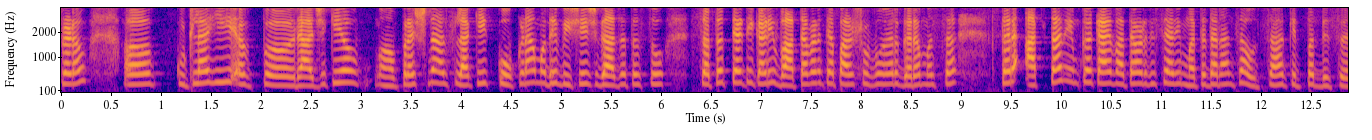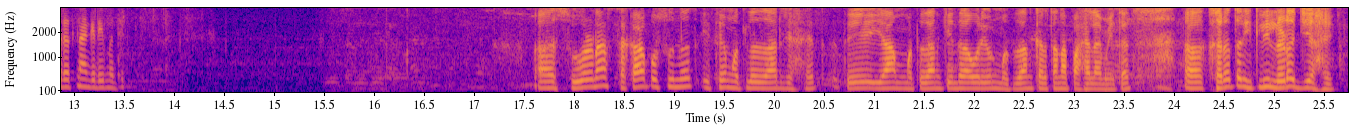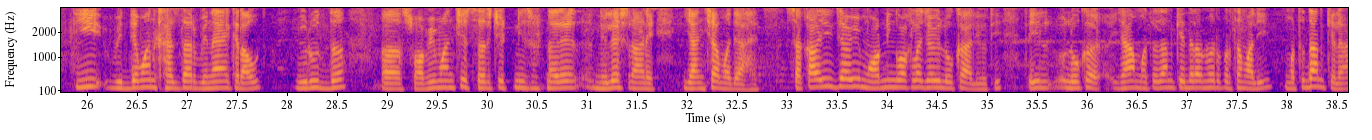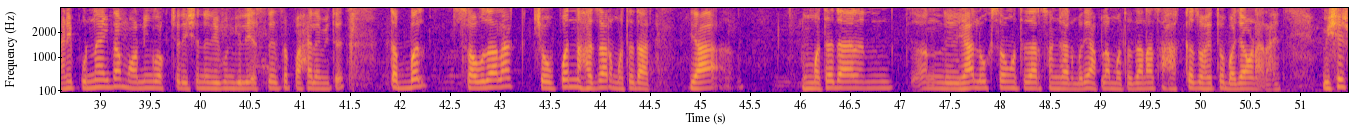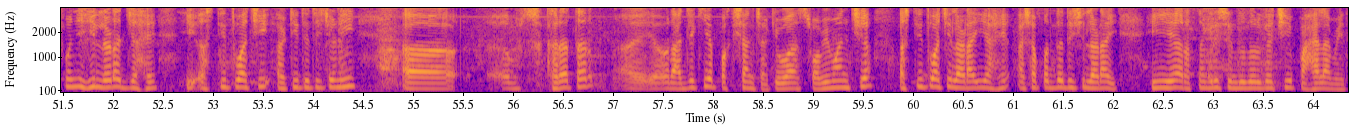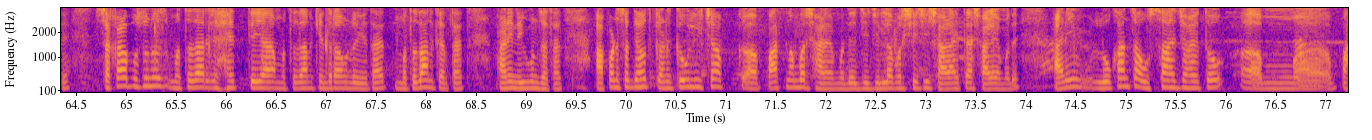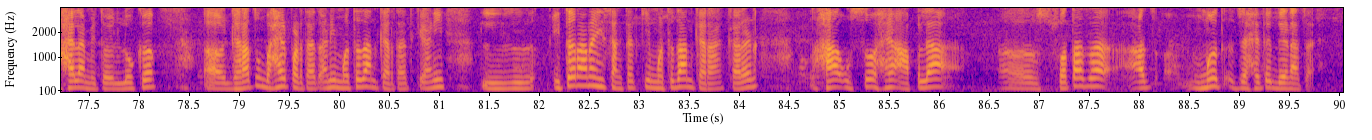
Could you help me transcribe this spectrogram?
प्रणव कुठलाही राजकीय प्रश्न असला की कोकणामध्ये विशेष गाजत असतो सतत त्या ठिकाणी वातावरण त्या पार्श्वभूमीवर गरम असतं तर आत्ता नेमकं काय वातावरण दिसतंय आणि मतदारांचा उत्साह कितपत दिसतोय रत्नागिरीमध्ये? सुवर्णा सकाळपासूनच इथे मतदार जे आहेत ते या मतदान केंद्रावर येऊन मतदान करताना पाहायला मिळतात. खरं तर इथली लढत जी आहे ती विद्यमान खासदार विनायक राऊत विरुद्ध स्वाभिमानचे सरचिटणीस असणारे निलेश राणे यांच्यामध्ये आहे. सकाळी ज्यावेळी मॉर्निंग वॉकला ज्यावेळी लोकं आली होती ते लोकं ह्या मतदान केंद्रांवर प्रथम आली मतदान केलं आणि पुन्हा एकदा मॉर्निंग वॉकच्या दिशेने निघून गेली असल्याचं पाहायला मिळतं. तब्बल चौदा लाख चौपन्न हजार मतदार या मतदार ह्या लोकसभा मतदारसंघांमध्ये आपला मतदानाचा हक्क जो आहे तो बजावणार आहेत. विशेष म्हणजे ही लढत जी आहे ही अस्तित्वाची अटीतिचणी खरं तर राजकीय पक्षांच्या किंवा स्वाभिमानच्या अस्तित्वाची लढाई आहे अशा पद्धतीची लढाई ही या रत्नागिरी सिंधुदुर्गची पाहायला मिळते. सकाळपासूनच मतदार जे आहेत ते या मतदान केंद्रावर येत आहेत मतदान करतात आणि निघून जातात. आपण सध्या आहोत कणकवलीच्या पाच नंबर शाळेमध्ये जी जिल्हा परिषदेची शाळा आहे त्या शाळेमध्ये. आणि लोकांचा उत्साह जो आहे तो पाहायला मिळतो लोक घरातून बाहेर पडतात आणि मतदान करतात. आणि इतरांनाही सांगतात की मतदान करा. कारण हा उत्सव हे आपला स्वतःचा आज मत जे आहे ते देण्याचा आहे.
